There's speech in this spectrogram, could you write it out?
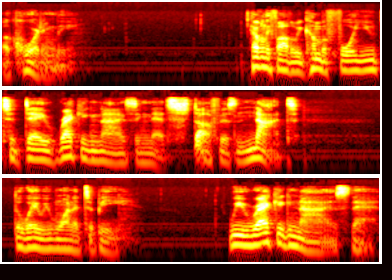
accordingly. Heavenly Father, we come before you today recognizing that stuff is not the way we want it to be. We recognize that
